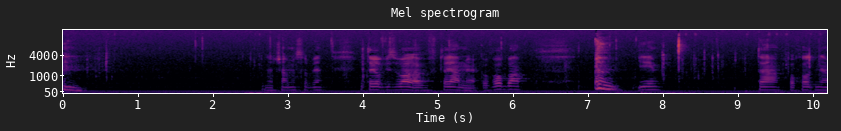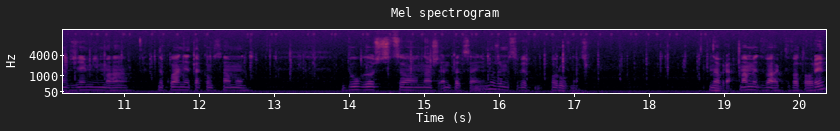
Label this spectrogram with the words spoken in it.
Zaczynamy sobie i tego wizuala wklejamy jako woba i ta pochodnia w ziemi ma dokładnie taką samą długość co nasz NPC i możemy sobie porównać. Dobra, mamy dwa aktywatory,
